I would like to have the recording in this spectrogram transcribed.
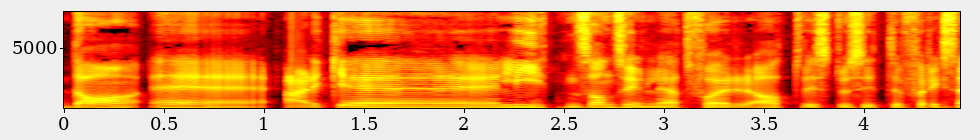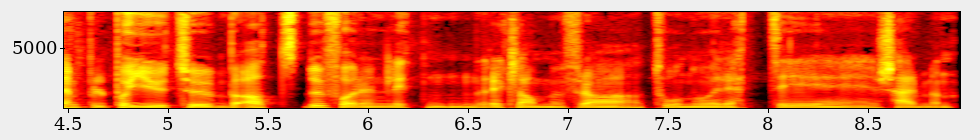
Da eh, er det ikke liten sannsynlighet for at hvis du sitter f.eks. på YouTube, at du får en liten reklame fra Tono rett i skjermen.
